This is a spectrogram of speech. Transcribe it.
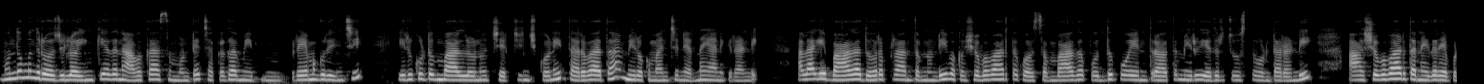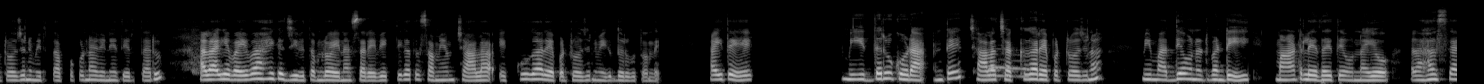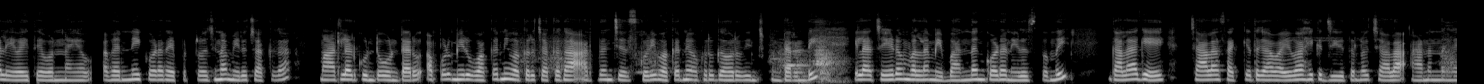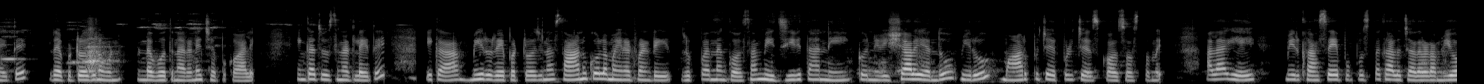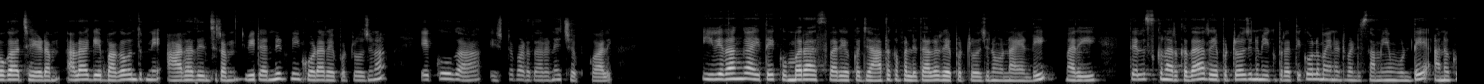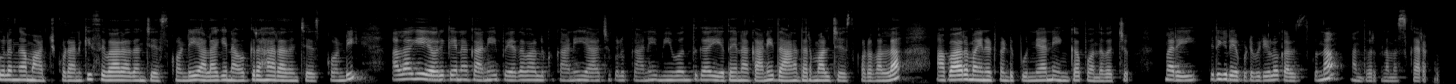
ముందు ముందు రోజుల్లో ఇంకేదైనా అవకాశం ఉంటే చక్కగా మీ ప్రేమ గురించి ఇరు కుటుంబాల్లోనూ చర్చించుకొని తర్వాత మీరు ఒక మంచి నిర్ణయానికి రండి. అలాగే బాగా దూర ప్రాంతం నుండి ఒక శుభవార్త కోసం బాగా పొద్దుపోయిన తర్వాత మీరు ఎదురు చూస్తూ ఉంటారండి. ఆ శుభవార్త అనేది రేపటి రోజున మీరు తప్పకుండా వినే తీరుతారు. అలాగే వైవాహిక జీవితంలో అయినా సరే వ్యక్తిగత సమయం చాలా ఎక్కువగా రేపటి రోజున మీకు దొరుకుతుంది. అయితే మీ ఇద్దరూ కూడా అంటే చాలా చక్కగా రేపటి రోజున మీ మధ్య ఉన్నటువంటి మాటలు ఏదైతే ఉన్నాయో రహస్యాలు ఏవైతే ఉన్నాయో అవన్నీ కూడా రేపటి రోజున మీరు చక్కగా మాట్లాడుకుంటూ ఉంటారు. అప్పుడు మీరు ఒకరిని ఒకరు చక్కగా అర్థం చేసుకొని ఒకరిని ఒకరు గౌరవించుకుంటారండి. ఇలా చేయడం వల్ల మీ బంధం కూడా నిలుస్తుంది. అలాగే చాలా సఖ్యతగా వైవాహిక జీవితంలో చాలా ఆనందంగా అయితే రేపటి రోజున ఉండబోతున్నారని చెప్పుకోవాలి. ఇంకా చూసినట్లయితే ఇక మీరు రేపటి రోజున సానుకూలమైనటువంటి దృక్పథం కోసం మీ జీవితాన్ని కొన్ని విషయాల ఎందు మీరు మార్పు చేర్పులు చేసుకోవాల్సి వస్తుంది. అలాగే మీరు కాసేపు పుస్తకాలు చదవడం యోగా చేయడం అలాగే భగవంతుడిని ఆరాధించడం వీటన్నిటినీ కూడా రేపటి రోజున ఎక్కువగా ఇష్టపడతారని చెప్పుకోవాలి. ఈ విధంగా అయితే కుంభరాశి వారి యొక్క జాతక ఫలితాలు రేపటి రోజున ఉన్నాయండి. మరి తెలుసుకున్నారు కదా రేపటి రోజున మీకు ప్రతికూలమైనటువంటి సమయం ఉంటే అనుకూలంగా మార్చుకోవడానికి శివారాధన చేసుకోండి అలాగే నవగ్రహారాధన చేసుకోండి. అలాగే ఎవరికైనా కానీ పేదవాళ్ళకు కానీ యాచకులకు కానీ మీ వంతుగా ఏదైనా కానీ దాన ధర్మాలు చేసుకోవడం వల్ల అపారమైనటువంటి పుణ్యాన్ని ఇంకా పొందవచ్చు. మరి తిరిగి రేపటి వీడియోలో కలుసుకుందాం. అంతవరకు నమస్కారం.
